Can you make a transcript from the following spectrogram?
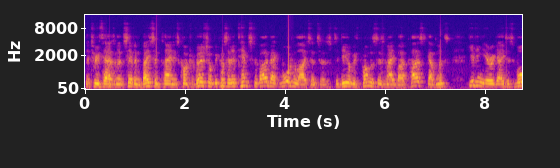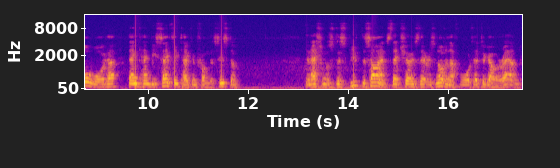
The 2007 Basin Plan is controversial because it attempts to buy back water licences to deal with promises made by past governments giving irrigators more water than can be safely taken from the system. The Nationals dispute the science that shows there is not enough water to go around.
